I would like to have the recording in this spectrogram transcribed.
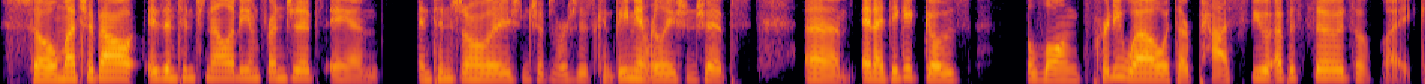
so much about is intentionality in friendships and intentional relationships versus convenient relationships. Um, and I think it goes along pretty well with our past few episodes of like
